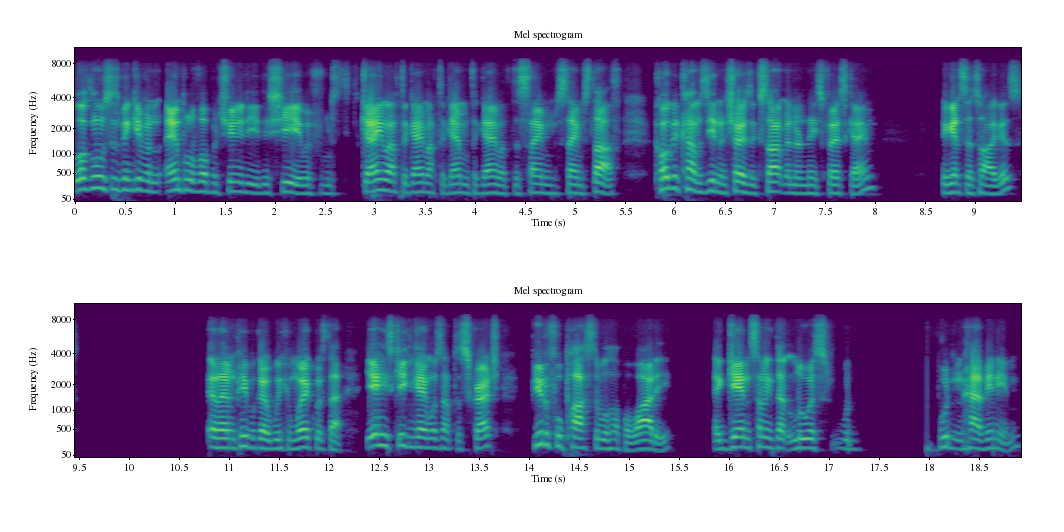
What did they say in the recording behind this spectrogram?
Lachlan Lewis has been given ample of opportunity this year with game after game after game after game of the same same stuff. Cogger comes in and shows excitement in his first game against the Tigers. And then people go, we can work with that. Yeah, his kicking game wasn't up to scratch. Beautiful pass to Will Hopoate. Again, something that Lewis would wouldn't have in him.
